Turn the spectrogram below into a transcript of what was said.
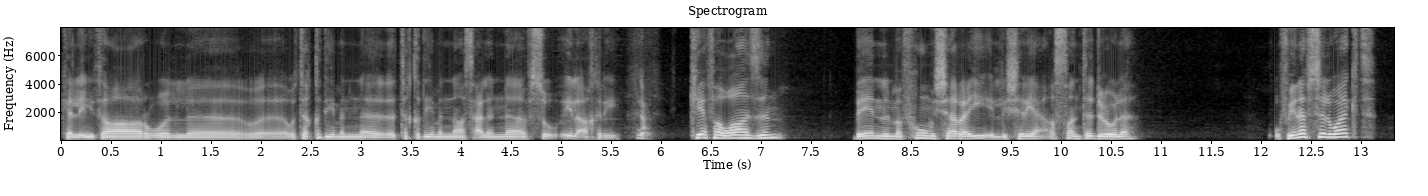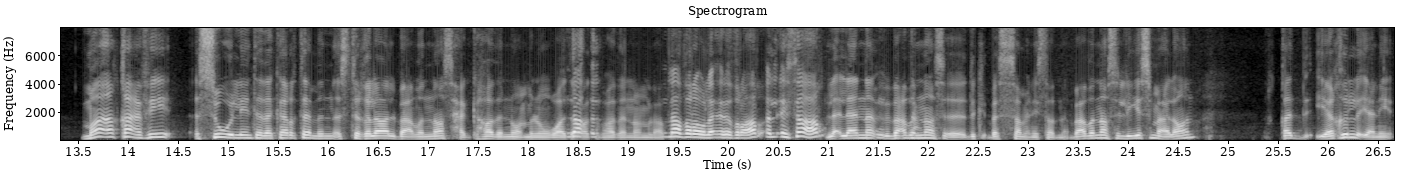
كالإيثار وال- وتقديم تقديم الناس على النفس وإلى آخره. نعم. كيف أوازن بين المفهوم الشرعي اللي الشريعة أصلا تدعو له؟ وفي نفس الوقت ما أقع في السوء اللي أنت ذكرته من استغلال بعض الناس حق هذا النوع من المبادرات لا- بهذا النوع من العطاء لا ضرر ولا إضرار. الايثار لا لأن بعض نعم. الناس دك بس سامحني استاذنا بعض الناس اللي يسمع الآن قد يغل يعني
